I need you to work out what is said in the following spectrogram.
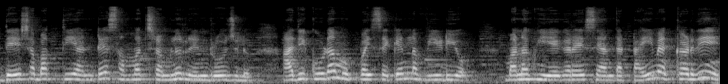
దేశభక్తి అంటే సంవత్సరంలో రెండు రోజులు. అది కూడా ముప్పై సెకండ్ల వీడియో. మనకు ఎగరేసే అంత టైం ఎక్కడిది?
